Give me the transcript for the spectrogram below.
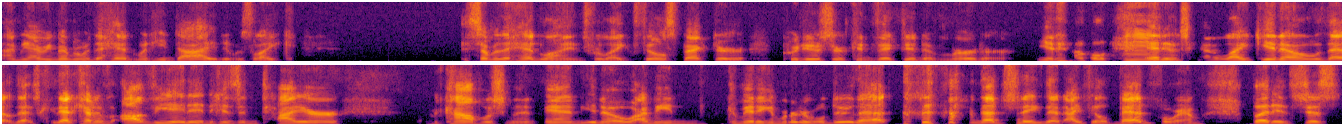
I mean i remember when the head when he died it was like some of the headlines were like phil spector producer convicted of murder you know? Mm. and it's kind of like you know that that's that kind of obviated his entire accomplishment. And, you know, I mean, committing a murder will do that. I'm not saying that I feel bad for him, but it's just,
